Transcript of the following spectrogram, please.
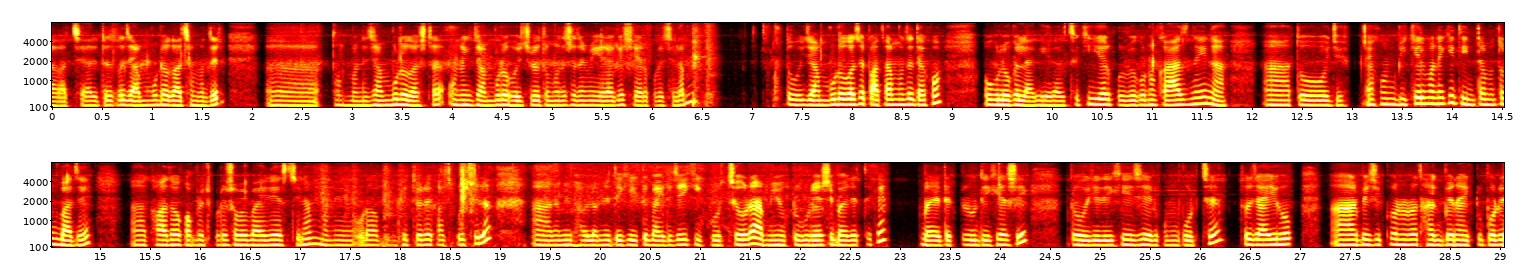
লাগাচ্ছে। আর এটা একটা জাম্বুরা গাছ আমাদের মানে জাম্বুরা গাছটা, অনেক জাম্বুরা হয়েছিল, তোমাদের সাথে আমি এর আগে শেয়ার করেছিলাম। তো ওই জাম্বুড়ো গাছের পাতার মধ্যে দেখো ওগুলোকে লাগিয়ে রাখছে। কী আর করবে? কোনো কাজ নেই না? তো ওই যে এখন বিকেল মানে কি তিনটার মতন বাজে। খাওয়া দাওয়া কমপ্লিট করে সবাই বাইরে এসেছিলাম। মানে ওরা ভিতরে কাজ করছিল। আর আমি ভাবলাম যে দেখি একটু বাইরে যাই, কী করছে ওরা। আমিও একটু ঘুরে আসি বাইরের থেকে। বাইরেটা একটু দেখে আসি। তো ওই যে দেখে এসে এরকম করছে। তো যাই হোক, আর বেশিক্ষণ ওরা থাকবে না, একটু পরে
